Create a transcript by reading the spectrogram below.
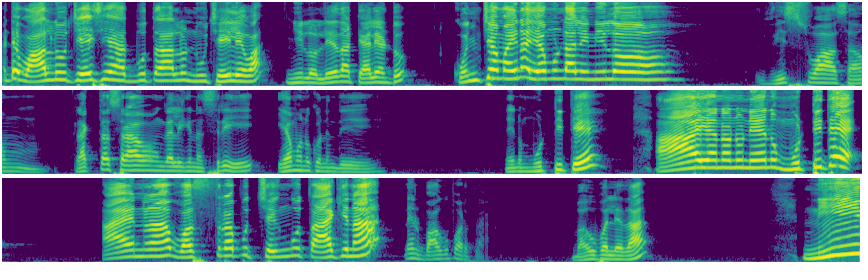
అంటే వాళ్ళు చేసే అద్భుతాలు నువ్వు చేయలేవా? నీలో లేదా టాలెంటు? కొంచెమైనా ఏముండాలి నీలో? విశ్వాసం. రక్తస్రావం కలిగిన స్త్రీ ఏమనుకునింది? నేను ముట్టితే ఆయనను నేను ముట్టితే ఆయన వస్త్రపు చెంగు తాకినా నేను బాగుపడతా. బాగుపడలేదా? నీ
